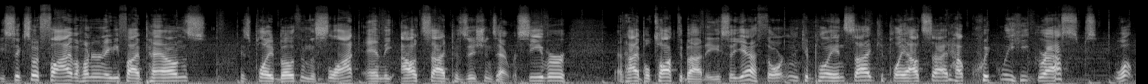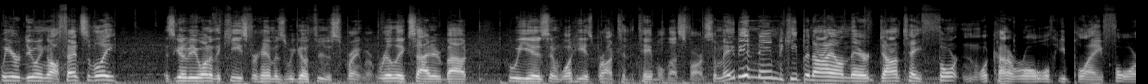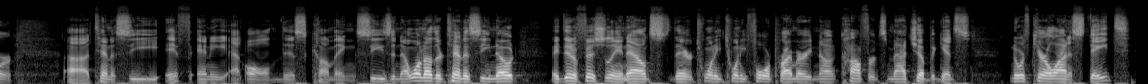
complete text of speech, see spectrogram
He's six foot five, 185 pounds. Has played both in the slot and the outside positions at receiver. And Heupel talked about it. He said, "Yeah, Thornton can play inside, can play outside. How quickly he grasps what we are doing offensively is going to be one of the keys for him as we go through the spring. But really excited about who he is and what he has brought to the table thus far. So maybe a name to keep an eye on there, Dont'e Thornton. What kind of role will he play for uh, Tennessee, if any at all, this coming season? Now, one other Tennessee note: they did officially announce their 2024 primary non-conference matchup against North Carolina State.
